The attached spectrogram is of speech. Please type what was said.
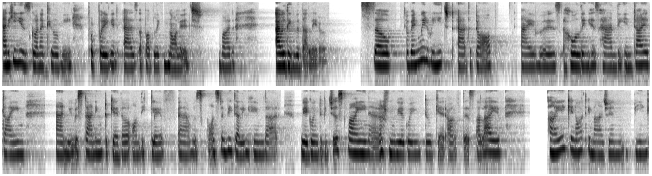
and he is gonna kill me for putting it as a public knowledge. But I will deal with that later. So, when we reached at the top, I was holding his hand the entire time and we were standing together on the cliff and i was constantly telling him that we are going to be just fine and we are going to get out of this alive. I cannot imagine being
